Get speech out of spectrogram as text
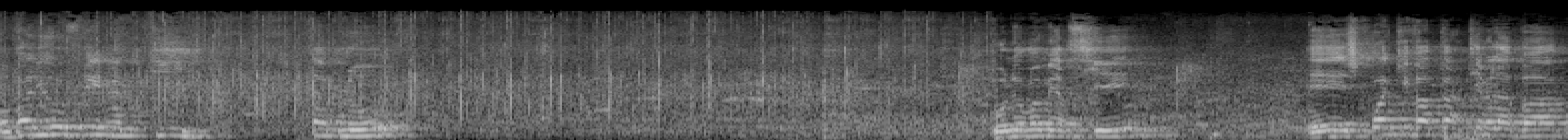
On va lui offrir un petit tableau pour le remercier. Et je crois qu'il va partir là-bas,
